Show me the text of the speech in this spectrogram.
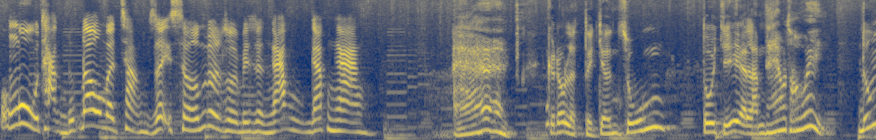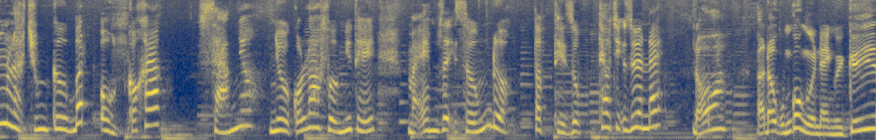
Cũng ngủ thẳng được đâu mà chẳng dậy sớm rồi rồi bây giờ ngáp ngáp ngang. À Cái đó là từ trên xuống. Tôi chỉ làm theo thôi. Đúng là chung cư bất ổn có khác. Sáng nhá, nhờ có loa phường như thế Mà em dậy sớm được. Tập thể dục theo chị Duyên đấy. Đó Ở đâu cũng có người này người kia.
